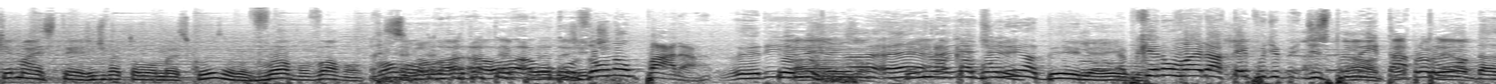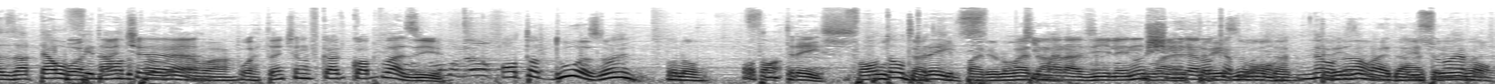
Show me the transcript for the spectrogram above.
Que mais tem? A gente vai tomar mais coisa ou não? Vamos, vamos. vamos. Senão não vai dar O- tempo, o né, da Guzão gente- não para. Ele, Ele, é, ele não a acabou gente- nem a dele aí. É porque não vai dar tempo de, de experimentar Não, tem problema. todas até o final do Importante é- programa. importante é não ficar de copo vazio. Não, falta duas, não é? Ou não? Faltam três. Faltam Puta três. Que pariu, não vai Que dar. maravilha, hein? Não Vai, xinga não, que é bom. Não, Três não, vai dar. isso não é bom.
